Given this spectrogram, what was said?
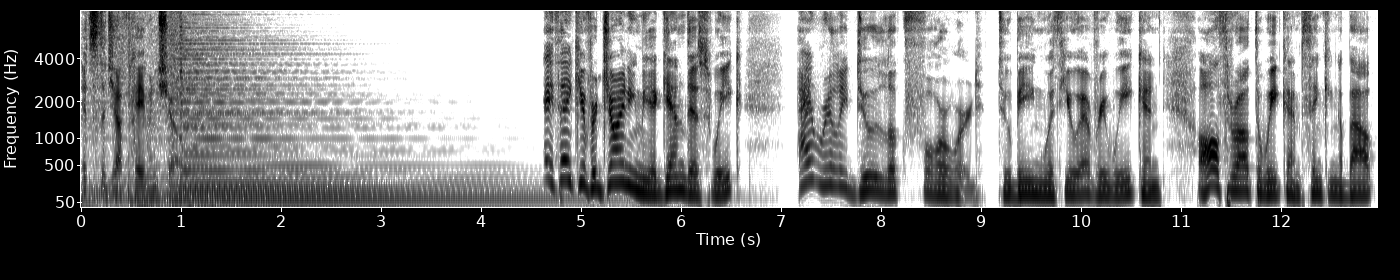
It's The Jeff Cavins Show. Hey, thank you for joining me again this week. I really do look forward to being with you every week. And all throughout the week, I'm thinking about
